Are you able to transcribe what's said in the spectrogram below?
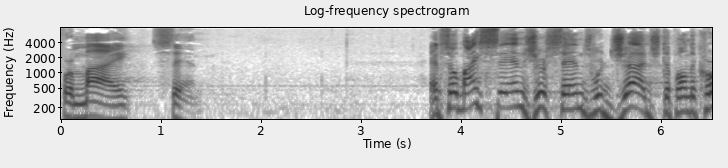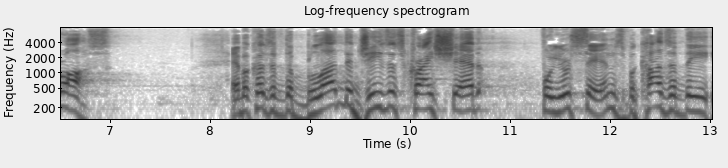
for my sin. And so my sins, your sins, were judged upon the cross. And because of the blood that Jesus Christ shed for your sins, because of the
